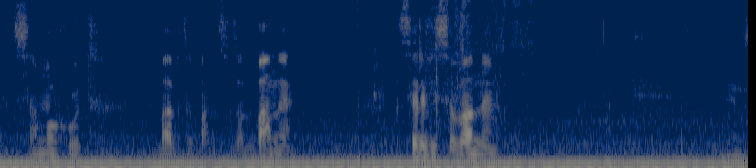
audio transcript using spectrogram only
Więc samochód bardzo, bardzo zadbany, serwisowany. Więc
